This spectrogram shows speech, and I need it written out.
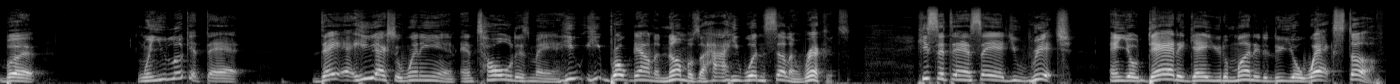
But when you look at that, they he actually went in and told this man he he broke down the numbers of how he wasn't selling records. He sit there and said, "You rich, and your daddy gave you the money to do your whack stuff."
